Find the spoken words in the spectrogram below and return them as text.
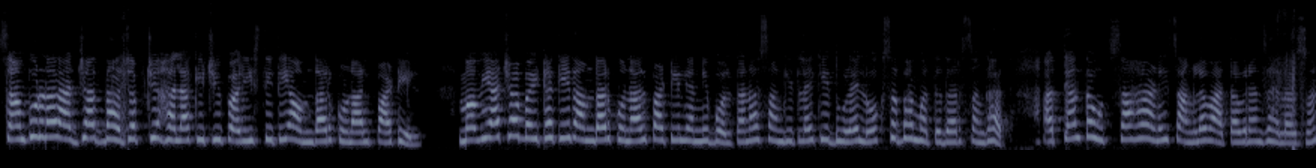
संपूर्ण राज्यात भाजपची हलाखीची परिस्थिती आमदार कुणाल पाटील? मवियाच्या बैठकीत आमदार कुणाल पाटील यांनी बोलताना सांगितलंय की धुळे लोकसभा मतदारसंघात अत्यंत उत्साह आणि चांगलं वातावरण झालं असून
